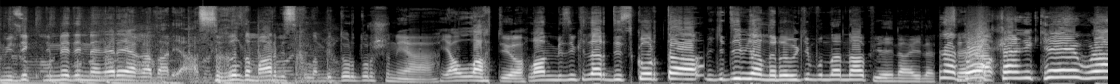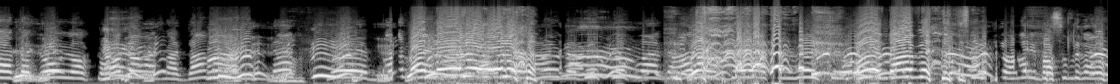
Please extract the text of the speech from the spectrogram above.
Müzik dinledin de nereye kadar ya? Sıkıldım harbi sıkıldım. Bir dur dur şunu ya. Yallah diyor. Lan bizimkiler Discord'da. Bir gideyim yanlarına bakayım bunlar ne yapıyor enayiler. Selam. 92 burada yol yoktu. O zamanlar zamanında Lan ne oluyor oğlum? Burada bir yok vardı. Allah belasını Lan ne Hayır basıldık ayağım.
